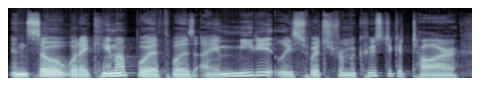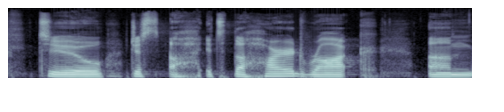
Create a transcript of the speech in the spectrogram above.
And so what I came up with was I immediately switched from acoustic guitar to just uh, it's the hard rock um,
